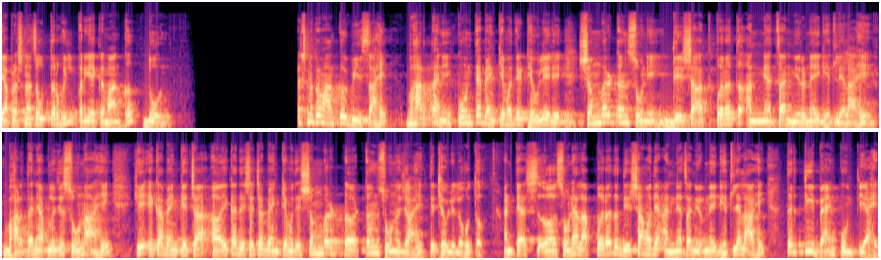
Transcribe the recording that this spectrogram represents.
या प्रश्नाचं उत्तर होईल पर्याय क्रमांक दोन. प्रश्न क्रमांक वीस आहे. भारताने कोणत्या बँकेमध्ये ठेवलेले शंभर टन सोने देशात परत आणण्याचा निर्णय घेतलेला आहे? भारताने आपलं जे सोनं आहे हे एका बँकेच्या एका देशाच्या बँकेमध्ये शंभर टन सोनं जे आहे ते ठेवलेलं होतं. आणि त्या सोन्याला परत देशामध्ये आणण्याचा निर्णय घेतलेला आहे तर ती बँक कोणती आहे?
